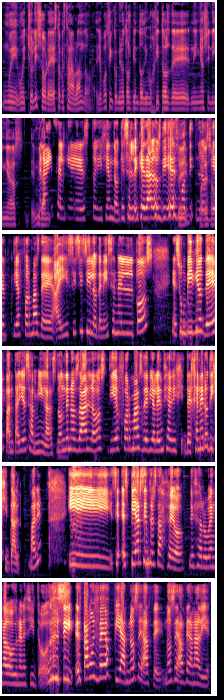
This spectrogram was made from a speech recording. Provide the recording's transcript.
muy, muy chuli sobre esto que están hablando. Llevo cinco minutos viendo dibujitos de niños y niñas. eh, Pero miran- es el que estoy diciendo, que se le queda los 10 Sí, moti- por los. 10 10 formas de... Ahí sí, sí, sí, lo tenéis en el post. Es un vídeo de pantallas amigas, Mm. donde nos dan los 10 formas de violencia de género digital, ¿vale? Y espiar siempre está feo, dice Rubén Galgo Granecito. Sí, está muy feo espiar, no se hace, no se hace a nadie.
